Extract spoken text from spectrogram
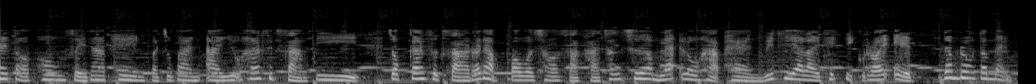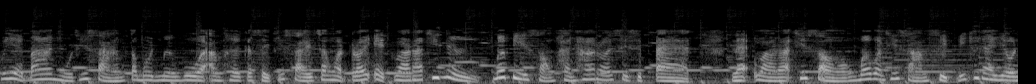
ายต่อพงศ์เสนาเพงปัจจุบันอายุ 53 ปี จบการศึกษาระดับ ปวช สาขาช่างเชื่อม และโลหะแผ่นวิทยาลัยเทคนิคร้อยเอ็ด ดำรงตำแหน่งผู้ใหญ่บ้านหมู่ที่ 3 ตำบลเมืองบัว อำเภอเกษตรวิสัย จังหวัดร้อยเอ็ด วาระที่ 1 เมื่อปี 2548 และวาระที่ 2 เมื่อวันที่ 30 มิถุนายน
